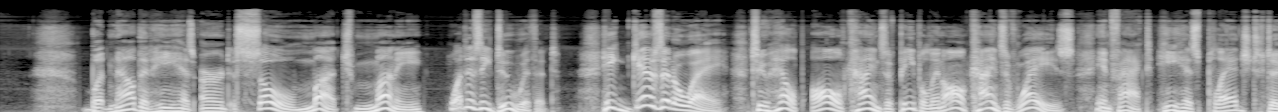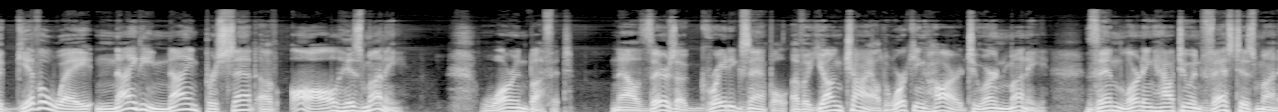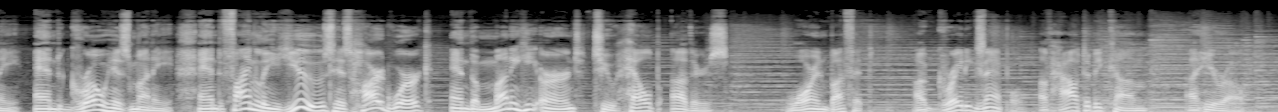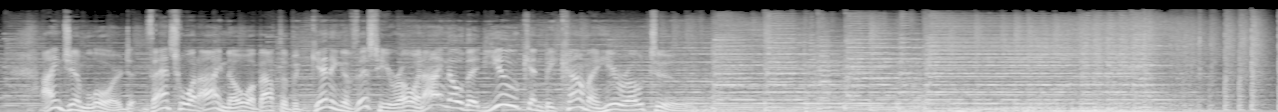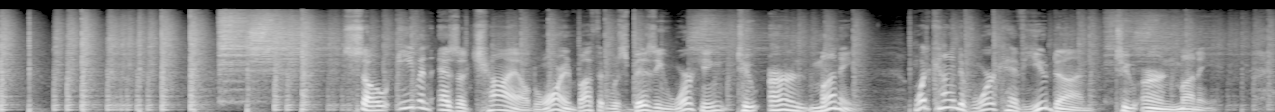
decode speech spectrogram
But now that he has earned so much money, what does he do with it? He gives it away to help all kinds of people in all kinds of ways. In fact, he has pledged to give away 99% of all his money. Warren Buffett. Now, there's a great example of a young child working hard to earn money, then learning how to invest his money and grow his money, and finally use his hard work and the money he earned to help others. Warren Buffett, a great example of how to become a hero. I'm Jim Lord. That's what I know about the beginning of this hero, and I know that you can become a hero too. So, even as a child, Warren Buffett was busy working to earn money. What kind of work have you done to earn money?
